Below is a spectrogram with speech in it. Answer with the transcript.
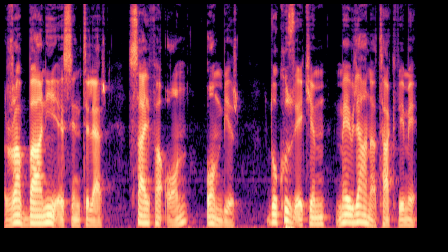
Rabbani esintiler. Sayfa 10 11 9 Ekim Mevlana takvimi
